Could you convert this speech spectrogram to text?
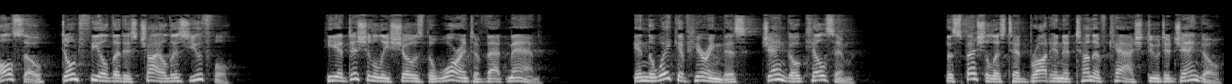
Also, don't feel that his child is youthful. He additionally shows the warrant of that man. In the wake of hearing this, Django kills him. The specialist had brought in a ton of cash due to Django.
